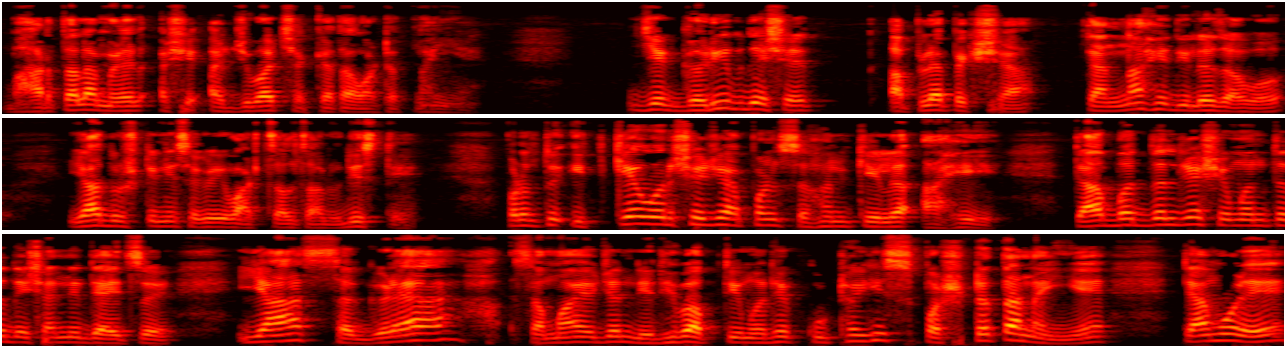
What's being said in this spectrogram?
भारताला मिळेल अशी अजिबात शक्यता वाटत नाहीये. जे गरीब देश आहेत आपल्यापेक्षा त्यांना हे दिलं जावं या दृष्टीने सगळी वाटचाल चालू दिसते. परंतु इतके वर्ष जे आपण सहन केलं आहे त्याबद्दल जे श्रीमंत देशांनी द्यायचंय या सगळ्या समायोजन निधी बाबतीमध्ये कुठंही स्पष्टता नाहीये. त्यामुळे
